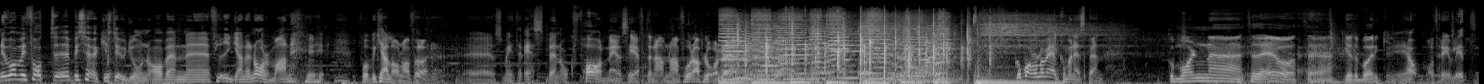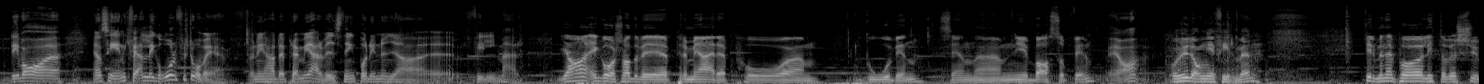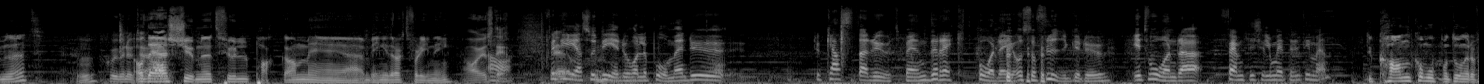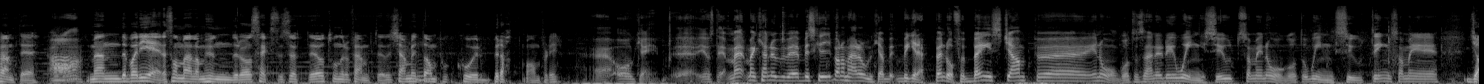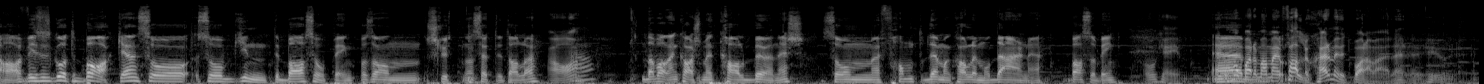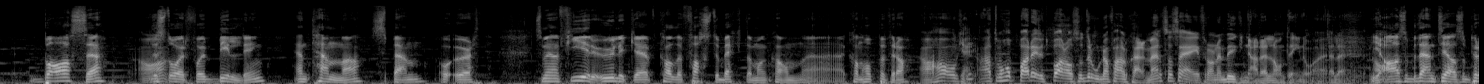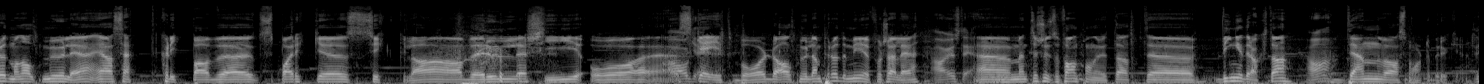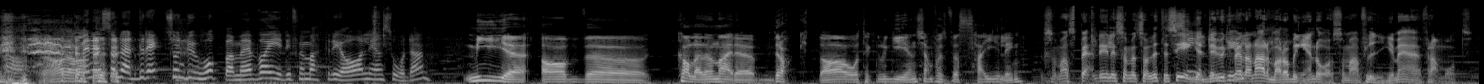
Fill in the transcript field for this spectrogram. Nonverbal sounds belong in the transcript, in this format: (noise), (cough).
nu har vi fått eh, besök i studion av en eh, flygande norrman, (laughs) får vi kalla honom för, eh, som heter Espen och Farnäs i efternamn. Han får applåder. God morgon och välkommen Espen. God morgen till til deg og til Göteborg. Ja, vad trevligt. Det var en sen kväll igår förstår vi, för ni hade premiärvisning på din nya film här. Ja, i går så hadde vi premiär på Govin, sin nye baseoppfilm. Ja, Och hur lång är filmen? Filmen er på litt over sju minutter. Mm. Minutter, Og det er sju minutter full pakka med vingedraktflygning. Ja, just det. Ja, for det er altså det du holder på med. Du, du det ut med en drekt på deg, og så flyger du i 250 kilometer i timmen. Du kan komme opp mot 250, Ja. men det varierer sånn mellom 160-70 og 250. Det kommer litt an på hvor bratt man flyr. Eh, Okej, eh, just det. Men, men kan du beskriva de här olika be- begreppen då? För base jump eh, är något och sen är det wingsuit som är något och wingsuiting som är... Ja, hvis vi skal gå tilbake, så, så begynte basehopping på sånn slutten av 70-tallet. Ja, Da var det en kar som het Carl Bøners, som fant opp det man kaller moderne basehopping. okej. Men då Eh, hoppade man med en fallskärm ut bara va? Eller hur? Base, Ja. det står for building, antenna, spenn og earth. Som er de fire ulike kall det faste objekter man kan, eh, kan hoppe fra. Jaha, ok. At de hoppade ut bare, og så dro de fallskjermen så att jeg, ifrån en byggnad eller noe? då? Eller? Ja, altså På den tida så prøvde man alt mulig. Jeg har sett klipp av eh, sparkesykler, av rulleski (laughs) og ah, okay. skateboard og alt mulig. De prøvde mye forskjellig. Ja, just det. Eh, men til slutt så fant man ut at uh, vingedrakta, Ja. den var smart å bruke. Men en sånn der dräkt som du hopper med, hva er det for material i en sådan? Mye av uh, kalle det den der drakta og teknologien kommer faktisk fra seiling. Så man det er liksom et sånn lite segelduk mellom armer og och ben då som man flyger med framåt.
